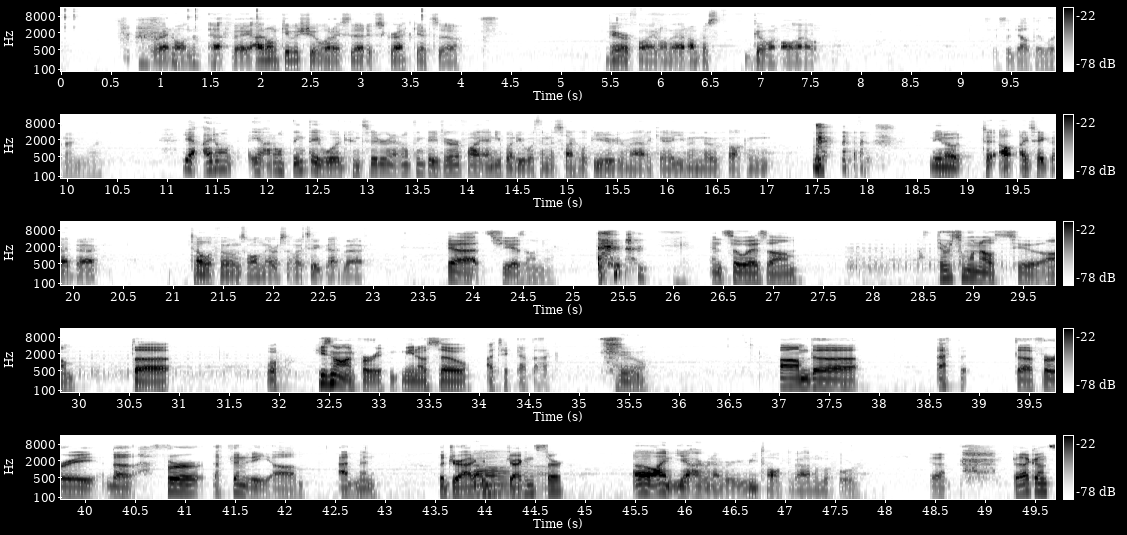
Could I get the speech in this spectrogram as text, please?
Rant on FA. I don't give a shit what I said. If Scrat gets uh, verified on that, I'm just going all out. Just a doubt they would anyway. Yeah, I don't. Yeah, I don't think they would, considering I don't think they verify anybody with an Encyclopedia Dramatica, even though fucking, you know, t- I'll, I take that back. Telephone's on there, so I take that back. Yeah, she is on there. and so is um there was someone else too. Um the well he's not on Furry Amino, so I take that back. Who? Um the F the furry the fur affinity um admin. The dragon dragon Ah. star. Oh, I yeah, I remember. We talked about him before. Yeah. Back on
